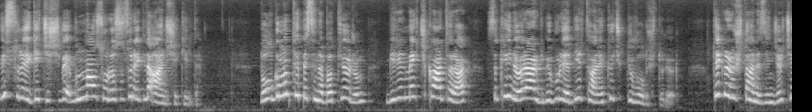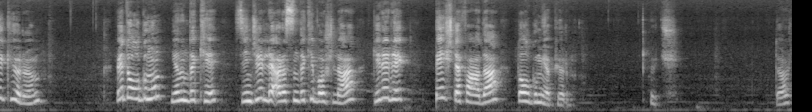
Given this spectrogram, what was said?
Üst sıraya geçiş ve bundan sonrası sürekli aynı şekilde. Dolgumun tepesine batıyorum. Bir ilmek çıkartarak sık iğne örer gibi buraya bir tane küçük yuva oluşturuyorum. Tekrar 3 tane zincir çekiyorum. Ve dolgumun yanındaki zincirle arasındaki boşluğa girerek 5 defa da dolgumu yapıyorum. 3 4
